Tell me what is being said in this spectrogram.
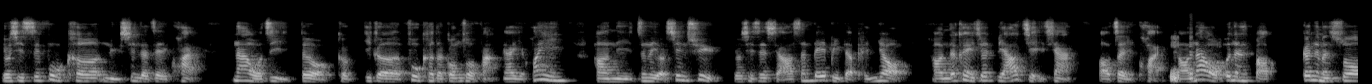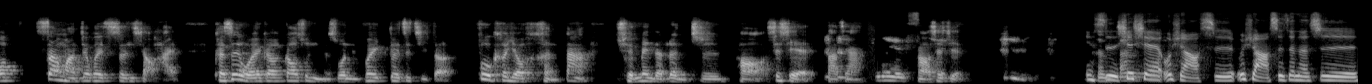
尤其是妇科女性的这一块，那我自己都有个一个妇科的工作坊，那也欢迎，好，你真的有兴趣，尤其是想要生 baby 的朋友，好，你都可以去了解一下哦这一块，好，那我不能保跟你们说上完就会生小孩，可是我会告告诉你们说，你会对自己的。妇科有很大全面的认知，好，谢谢大家，好，谢谢。也是谢谢魏雪老师，魏雪老师真的是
